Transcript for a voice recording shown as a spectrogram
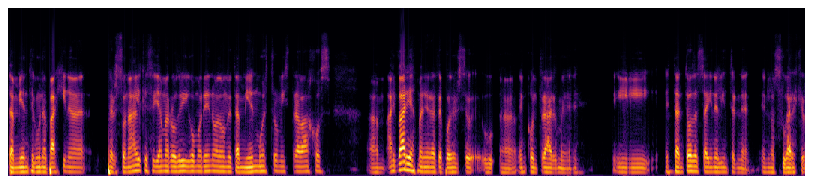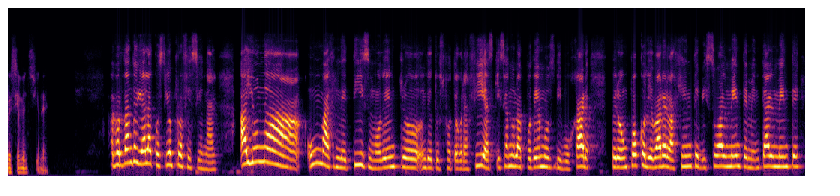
también tengo una página personal que se llama Rodrigo Moreno, donde también muestro mis trabajos. hay varias maneras de poder ah, encontrarme y están todas ahí en el Internet, en los lugares que recién mencioné. Abordando ya la cuestión profesional, hay una, un magnetismo dentro de tus fotografías, quizá no la podemos dibujar, pero un poco llevar a la gente visualmente, mentalmente,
